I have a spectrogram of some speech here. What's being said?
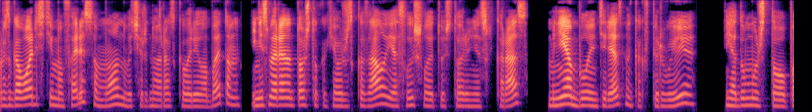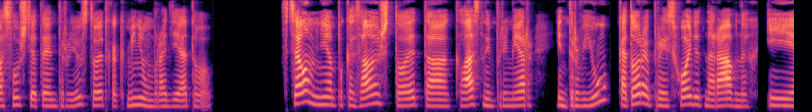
В разговоре с Тимом Феррисом он в очередной раз говорил об этом. И несмотря на то, что, как я уже сказала, я слышала эту историю несколько раз, мне было интересно, как впервые. Я думаю, что послушать это интервью стоит как минимум ради этого. В целом мне показалось, что это классный пример интервью, которое происходит на равных. И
